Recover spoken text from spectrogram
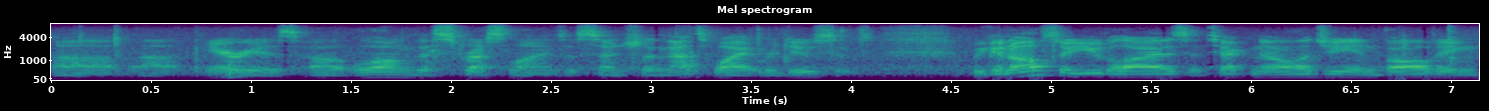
uh, uh, areas, uh, along the stress lines, essentially, and that's why it reduces. We can also utilize a technology involving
